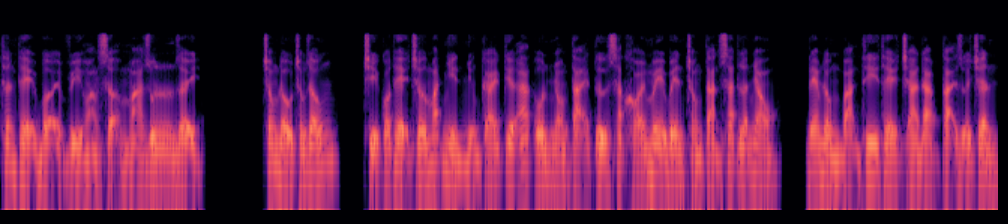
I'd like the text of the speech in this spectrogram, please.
thân thể bởi vì hoảng sợ mà run rẩy. Trong đầu trống rỗng chỉ có thể trơ mắt nhìn những cái kia ác ôn nhóm tại tử sắc khói mê bên trong tàn sát lẫn nhau, đem đồng bạn thi thể trà đạp tại dưới chân.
